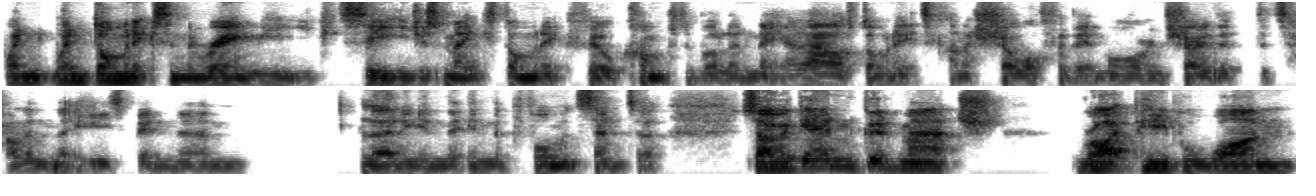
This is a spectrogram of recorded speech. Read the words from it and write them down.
when when Dominik's in the ring, he, you can see he just makes Dominik feel comfortable, and it allows Dominik to kind of show off a bit more and show the, the talent that he's been um, learning in the in the performance center. So again, good match, right people won.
